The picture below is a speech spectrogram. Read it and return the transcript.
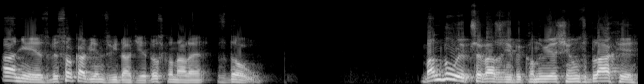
a nie jest wysoka, więc widać je doskonale z dołu. Banbuły przeważnie wykonuje się z blachy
